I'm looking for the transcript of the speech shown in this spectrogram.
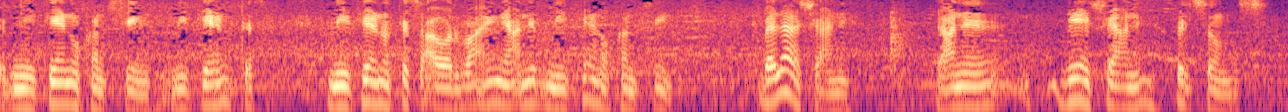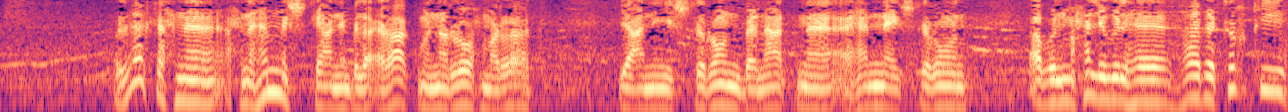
ب 250 200 249 يعني ب 250 بلاش يعني. يعني بيش يعني. فلس ونص ولذلك إحنا إحنا همشت يعني بالعراق من نروح مرات. يعني يشترون بناتنا أهلنا يشترون. أبو المحل يقول لها هذا تركي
